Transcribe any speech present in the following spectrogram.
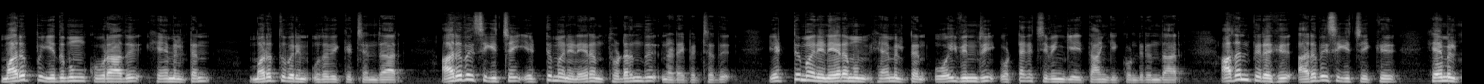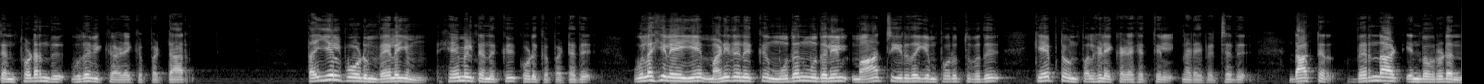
மறுப்பு எதுவும் கூறாது ஹேமில்டன் மருத்துவரின் உதவிக்கு சென்றார். அறுவை சிகிச்சை எட்டு மணி நேரம் தொடர்ந்து நடைபெற்றது. எட்டு மணி நேரமும் ஹேமில்டன் ஓய்வின்றி ஒட்டகச் சிவிங்கியை தாங்கிக் கொண்டிருந்தார். அதன் பிறகு அறுவை சிகிச்சைக்கு ஹேமில்டன் தொடர்ந்து உதவிக்கு அழைக்கப்பட்டார். தையல் போடும் வேலையும் ஹேமில்டனுக்கு கொடுக்கப்பட்டது. உலகிலேயே மனிதனுக்கு முதன் முதலில் மாற்று இருதயம் பொருத்துவது கேப்டவுன் பல்கலைக்கழகத்தில் நடைபெற்றது. டாக்டர் பெர்னார்ட் என்பவருடன்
